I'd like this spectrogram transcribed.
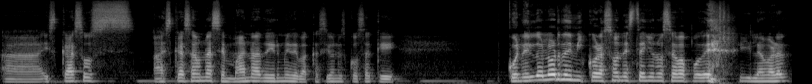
a escasos, a escasa una semana de irme de vacaciones, cosa que con el dolor de mi corazón este año no se va a poder. Y la verdad,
